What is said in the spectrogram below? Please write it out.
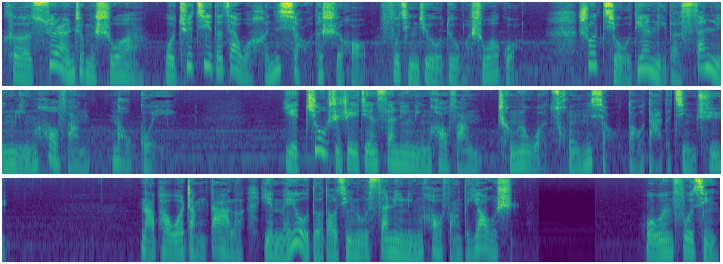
可虽然这么说啊，我却记得在我很小的时候，父亲就有对我说过，说酒店里的三零零号房闹鬼。也就是这间三零零号房成了我从小到大的禁区。哪怕我长大了，也没有得到进入三零零号房的钥匙。我问父亲：“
